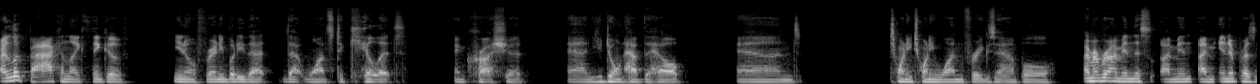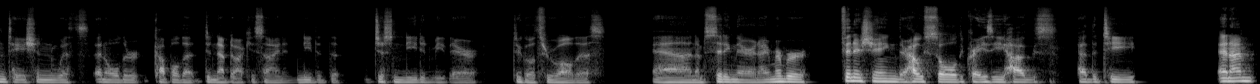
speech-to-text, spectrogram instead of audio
I look back and like think of, you know, for anybody that that wants to kill it and crush it, and you don't have the help. And 2021, for example, I remember I'm in this. I'm in. I'm in a presentation with an older couple that didn't have DocuSign and needed the just needed me there to go through all this. And I'm sitting there, and I remember finishing their house sold, crazy hugs, had the tea, and I'm,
